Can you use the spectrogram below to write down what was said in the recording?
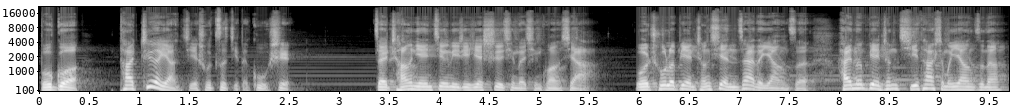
不过他这样结束自己的故事：在常年经历这些事情的情况下。我除了变成现在的样子，还能变成其他什么样子呢？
